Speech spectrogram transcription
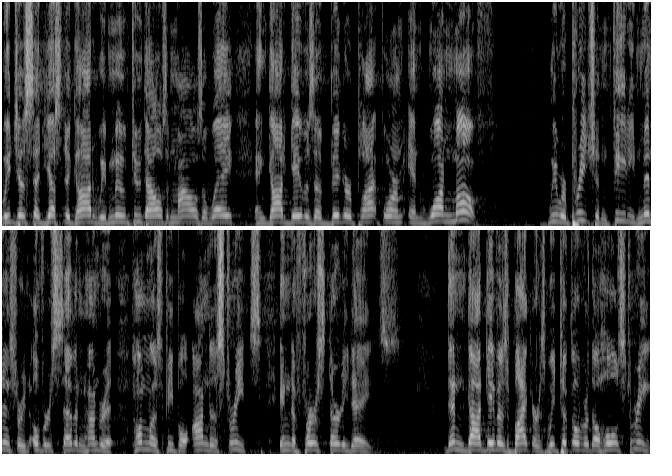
We just said yes to God. We moved 2,000 miles away, and God gave us a bigger platform in one month. We were preaching, feeding, ministering over 700 homeless people on the streets in the first 30 days. Then God gave us bikers. We took over the whole street.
